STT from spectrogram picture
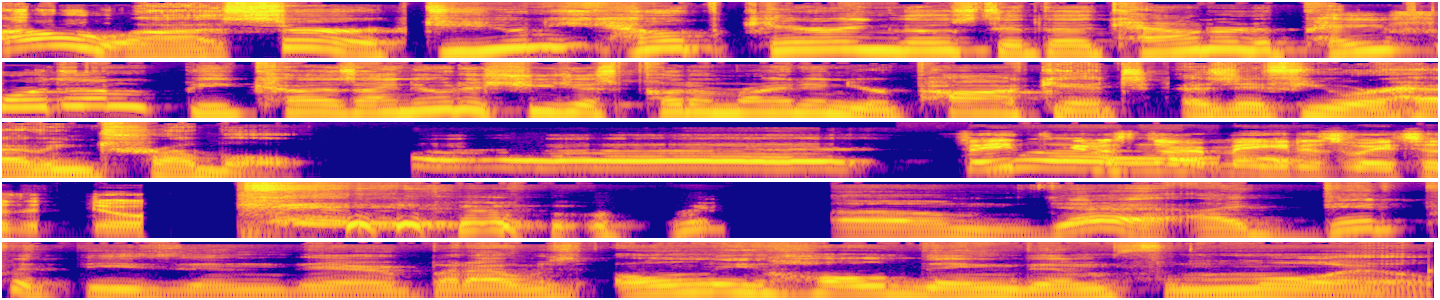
Oh, uh, sir, do you need help carrying those to the counter to pay for them? Because I noticed you just put them right in your pocket as if you were having trouble. What? Fate's gonna start making his way to the door. um, yeah, I did put these in there, but I was only holding them for Moyle.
